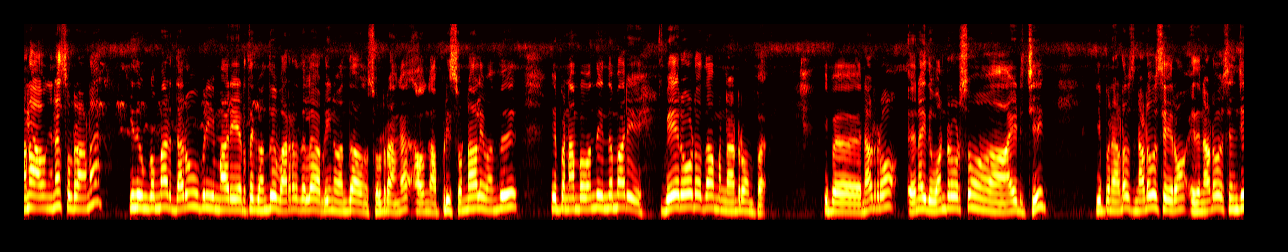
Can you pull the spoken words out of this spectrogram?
ஆனால் அவங்க என்ன சொல்கிறாங்கன்னா இது உங்கள் மாதிரி தருமபுரி மாதிரி இடத்துக்கு வந்து வர்றதில்ல அப்படின்னு வந்து அவங்க சொல்கிறாங்க அவங்க அப்படி சொன்னாலே வந்து இப்போ நம்ம வந்து இந்த மாதிரி வேரோடு தான் நம்ம நடுறோம் இப்போ. இப்போ நடுறோம். ஏன்னா இது ஒன்றரை வருஷம் ஆயிடுச்சு. இப்போ நடவு நடவு செய்கிறோம் இது நடவு செஞ்சு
